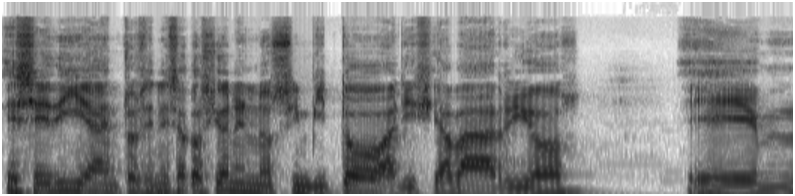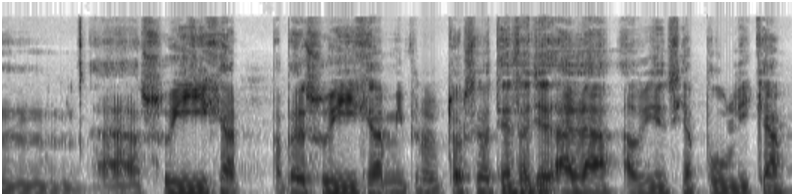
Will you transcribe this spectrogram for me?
Ese día, entonces en esa ocasión, él nos invitó a Alicia Barrios, em, a su hija, papá de su hija, mi productor Sebastián Sánchez, a la audiencia pública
